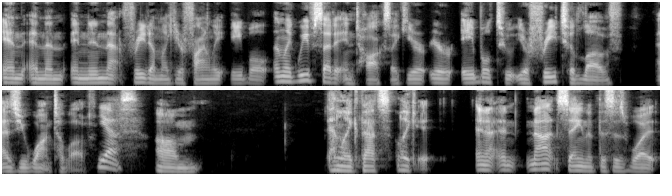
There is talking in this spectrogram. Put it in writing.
And, and then, and in that freedom, like you're finally able, and like we've said it in talks, like you're, you're able to, you're free to love as you want to love Yes. um and like that's like it, and and not saying that this is what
